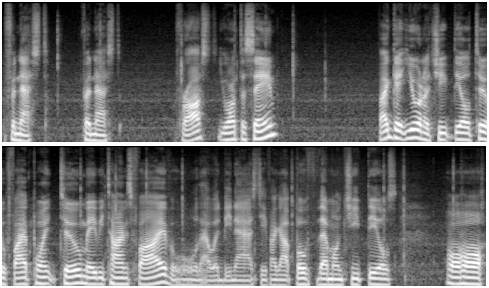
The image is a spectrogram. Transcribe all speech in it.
Finessed. Finessed. Frost, you want the same? If I get you on a cheap deal too, 5.2, maybe times 5. Oh, that would be nasty if I got both of them on cheap deals. Oh,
